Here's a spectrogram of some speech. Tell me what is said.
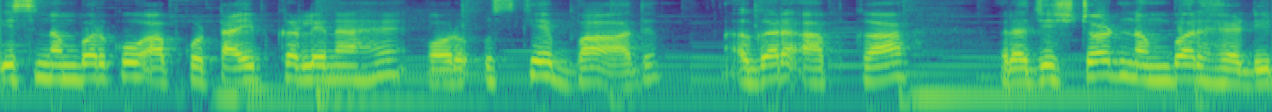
इस नंबर को आपको टाइप कर लेना है और उसके बाद अगर आपका रजिस्टर्ड नंबर है डी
